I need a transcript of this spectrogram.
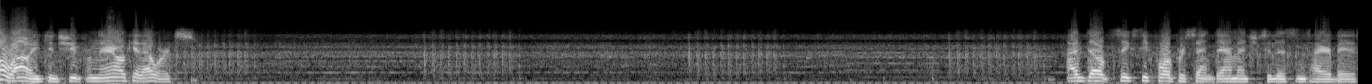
Oh wow, he can shoot from there? Okay, that works. I've dealt 64% damage to this entire base.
